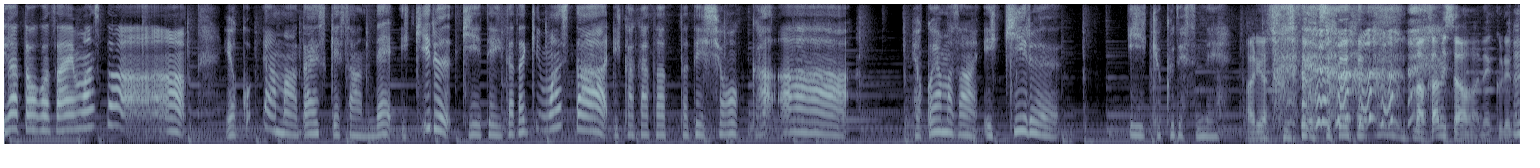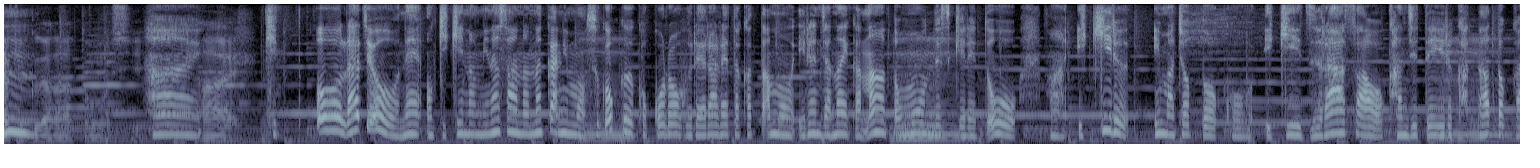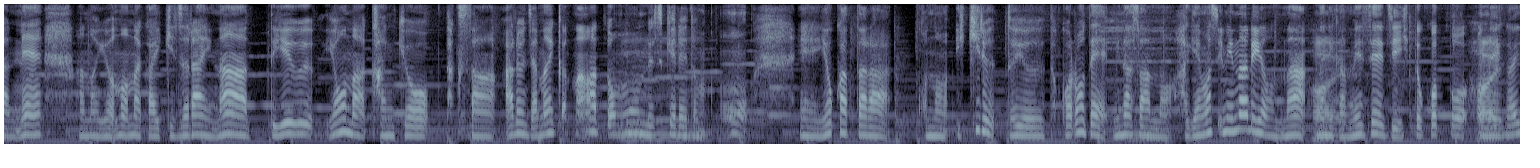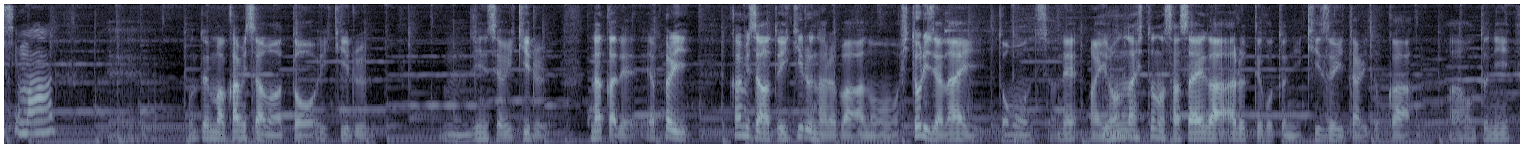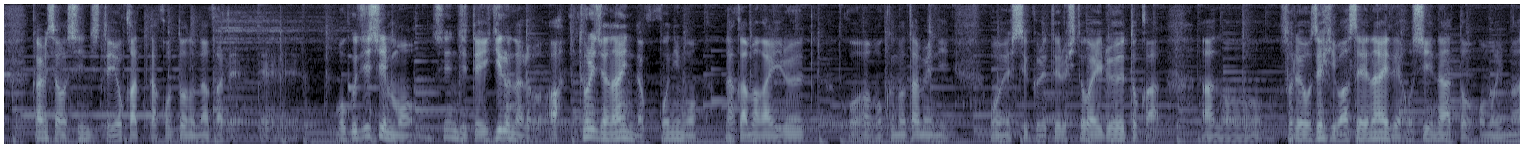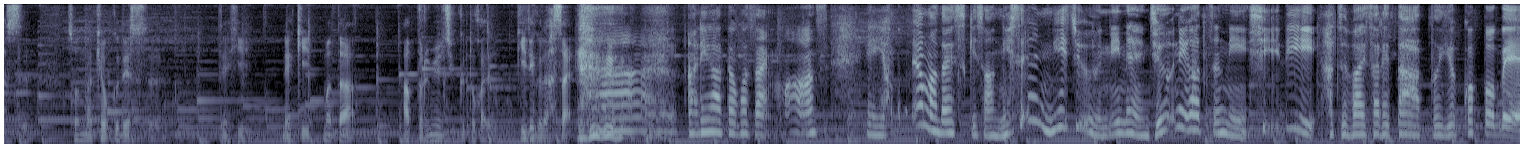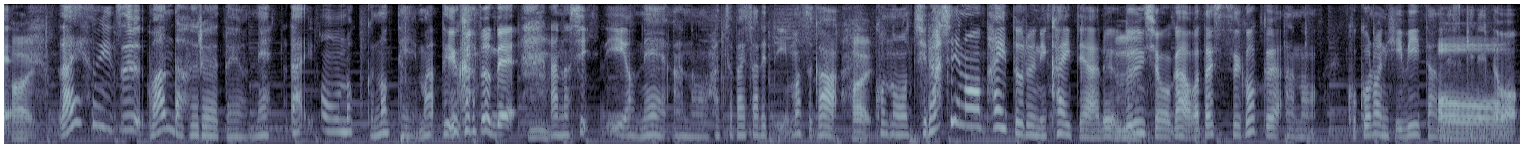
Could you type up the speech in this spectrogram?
がとうございました。横山大輔さんで生きる聞いていただきました。いかがだったでしょうか？横山さん、生きるいい曲ですね。ありがとうございます まあ神様がねくれた曲だなと思うし、はい。はきっととラジオをねお聞きの皆さんの中にもすごく心を触れられた方もいるんじゃないかなと思うんですけれど、まあ、生きる今ちょっとこう生きづらさを感じている方とかねあの世の中生きづらいなっていうような環境たくさんあるんじゃないかなと思うんですけれども、えー、よかったらこの生きるというところで皆さんの励ましになるような何かメッセージ、はい、一言お願いします。はい、えー、本当にまあ神様と生きる、うん、人生を生きる中でやっぱり神様と生きるならばあの一人じゃないと思うんですよね、まあ、いろんな人の支えがあるってことに気づいたりとか、うん、あ本当に神様を信じてよかったことの中で、えー、僕自身も信じて生きるならばあ一人じゃないんだここにも仲間がいるこう僕のために応援してくれてる人がいるとかあのそれをぜひ忘れないでほしいなと思いますそんな曲ですぜひねまた Apple Music とかでも聞いてください。はいありがとうございます。えー、横山大輔さん、2022年12月に CD 発売されたということで、はい、Life is Wonderful というね、オンロックのテーマということで、うん、あの CD をね、あの発売されていますが、はい、このチラシのタイトルに書いてある文章が私すごくあの心に響いたんですけれど。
